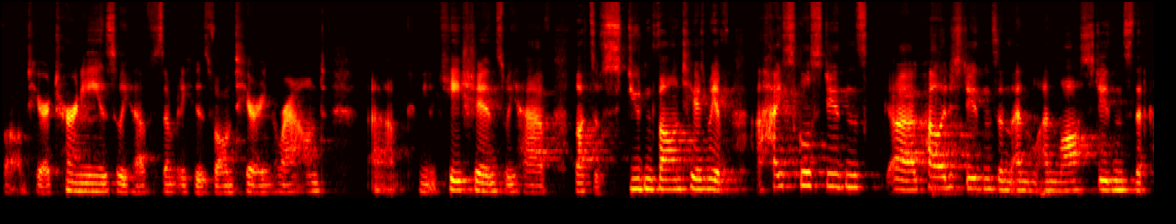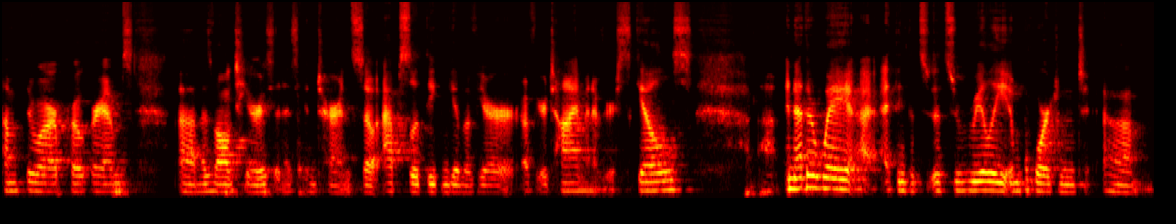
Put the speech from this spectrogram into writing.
volunteer attorneys. We have somebody who's volunteering around um, communications. We have lots of student volunteers. We have high school students, uh, college students, and, and, and, law students that come through our programs um, as volunteers and as interns. So absolutely, you can give of your of your time and of your skills. Uh, another way I, I, think that's that's really important. Um,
